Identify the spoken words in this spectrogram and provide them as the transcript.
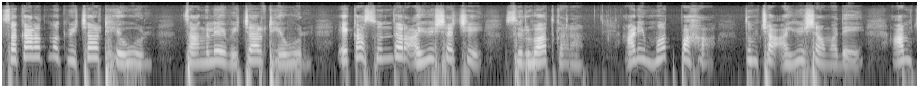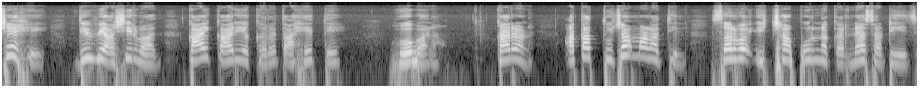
सकारात्मक विचार ठेवून चांगले विचार ठेवून एका सुंदर आयुष्याची सुरुवात करा. आणि मग पहा तुमच्या आयुष्यामध्ये आमचे हे दिव्य आशीर्वाद काय कार्य करत आहेत ते. हो बाळा कारण आता तुझ्या मनातील सर्व इच्छा पूर्ण करण्यासाठीच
